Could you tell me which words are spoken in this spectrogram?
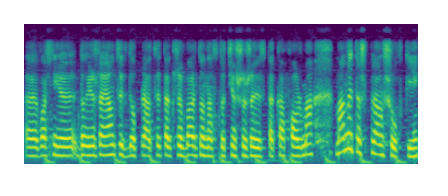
e, właśnie dojeżdżających do pracy, także bardzo nas to cieszy, że jest taka forma. Mamy też planszówki.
